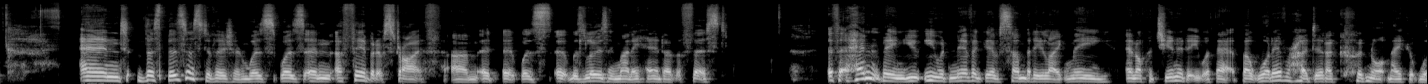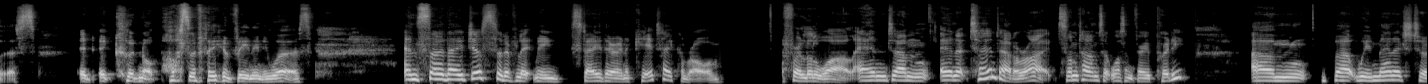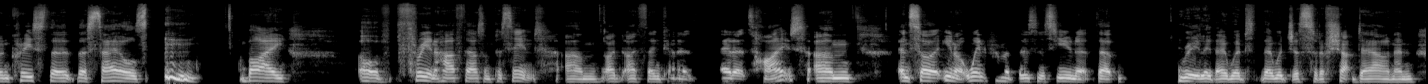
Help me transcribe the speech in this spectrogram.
and this business division was was in a fair bit of strife. Um, it, it, was it was losing money hand over fist. If it hadn't been, you you would never give somebody like me an opportunity with that. But whatever I did, I could not make it worse. It, it could not possibly have been any worse. And so they just sort of let me stay there in a caretaker role for a little while. And, um, and it turned out all right. Sometimes it wasn't very pretty, um, but we managed to increase the, the sales by of three and a half thousand percent, um, I, think, at, it, at its height. Um, and so, it, you know, it went from a business unit that really they would they would just sort of shut down and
